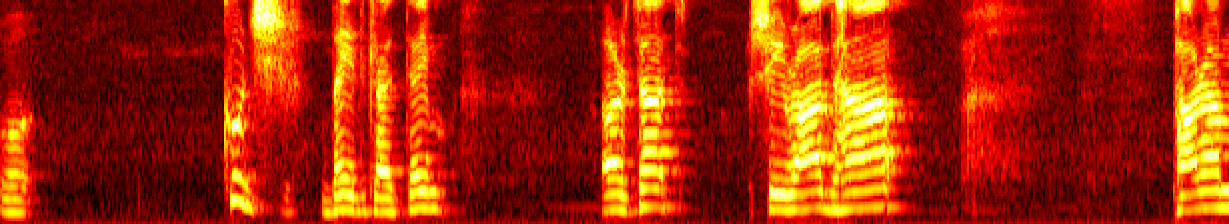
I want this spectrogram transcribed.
वो कुछ भेद करते अर्थात श्री राधा परम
